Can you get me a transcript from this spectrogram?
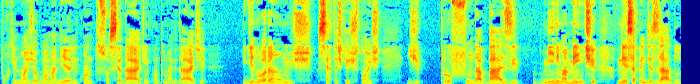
Porque nós, de alguma maneira, enquanto sociedade, enquanto humanidade, ignoramos certas questões de profunda base, minimamente nesse aprendizado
